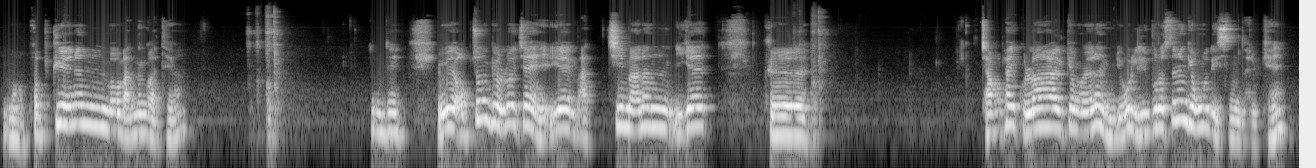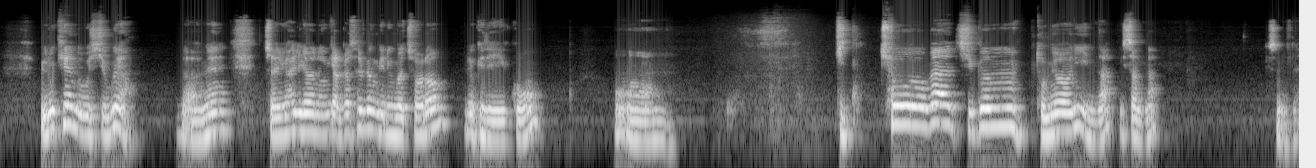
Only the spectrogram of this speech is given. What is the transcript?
뭐 법규에는 뭐 맞는 것 같아요. 근데 이게 업종별로 이제 이게 맞지만은 이게 그 작업하기 곤란할 경우에는 이걸 일부러 쓰는 경우도 있습니다. 이렇게 이렇게 해 놓으시고요. 그 다음에 저희가 하려는 게 아까 설명드린 것처럼 이렇게 돼 있고 어, 기초가 지금 도면이 있나 있었나 있습니다.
